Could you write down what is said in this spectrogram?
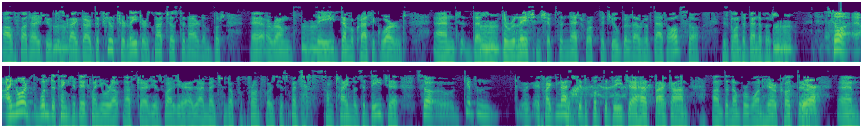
of what, as you mm-hmm. described, are the future leaders, not just in Ireland, but uh, around mm-hmm. the democratic world. And that mm-hmm. the relationships and network that you build out of that also is going to benefit. Mm-hmm. So I know one of the things you did when you were out in Australia as well. You, I mentioned up front was you spent some time as a DJ. So given if I can ask you to put the DJ hat back on on the number one haircut there, yeah. um,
